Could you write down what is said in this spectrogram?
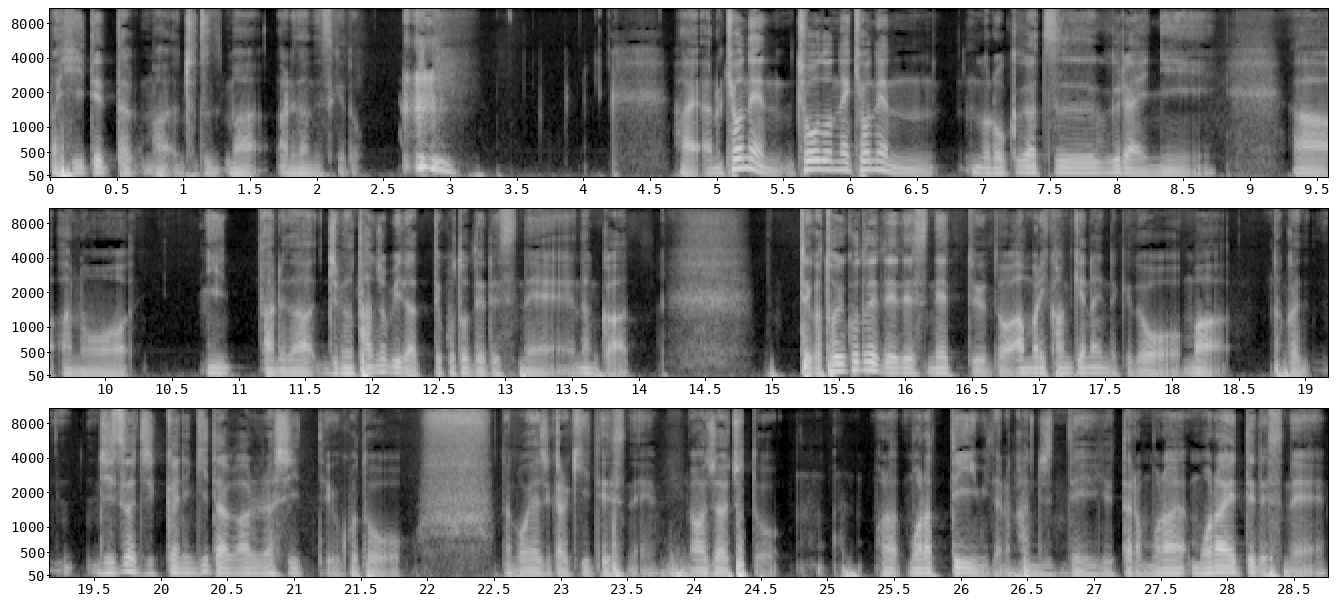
あ、弾いてた、まあ、ちょっと、まあ、あれなんですけど。はい、あの、去年、ちょうどね、去年の6月ぐらいに、あ、あの、に、あれだ、自分の誕生日だってことでですね、なんか、っていうか、ということでですねっていうとあんまり関係ないんだけど、まあ、なんか、実は実家にギターがあるらしいっていうことを、なんか親父から聞いてですね、あ、じゃあちょっと、もらもらっていいみたいな感じで言ったらもら、もらえてですね、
